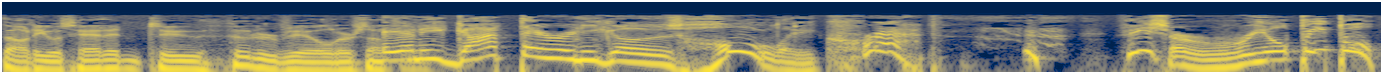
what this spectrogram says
Thought he was headed to Hooterville or something. And he got there and he goes, "Holy crap! These are real people."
